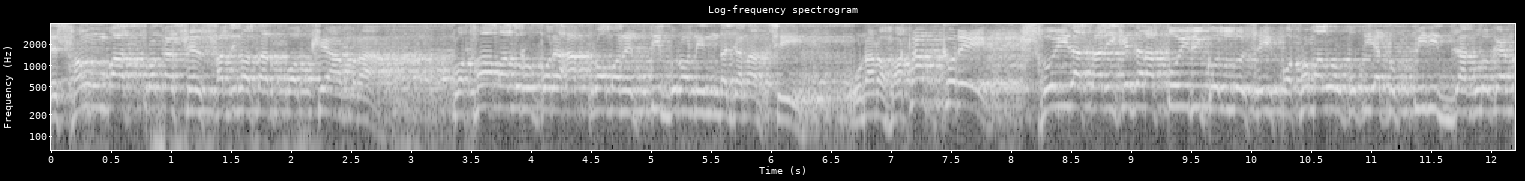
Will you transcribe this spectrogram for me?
যে সংবাদ প্রকাশের স্বাধীনতার পক্ষে আমরা প্রথম আলোর উপরে আক্রমণের তীব্র নিন্দা জানাচ্ছি। ওনার হঠাৎ করে স্বৈরাচারীকে যারা তৈরি করল, সেই প্রথম আলোর প্রতি এত পিরিত জাগলো কেন?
